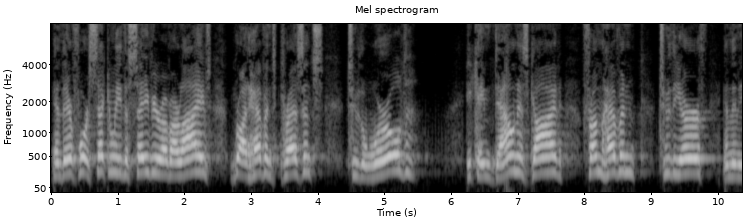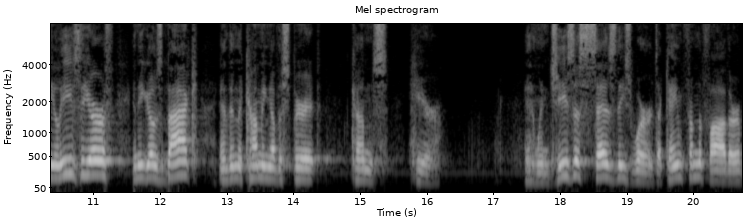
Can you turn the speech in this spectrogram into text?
And therefore, secondly, the Savior of our lives brought heaven's presence to the world. He came down as God from heaven to the earth, and then he leaves the earth and he goes back, and then the coming of the Spirit comes here. And when Jesus says these words, I came from the Father,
